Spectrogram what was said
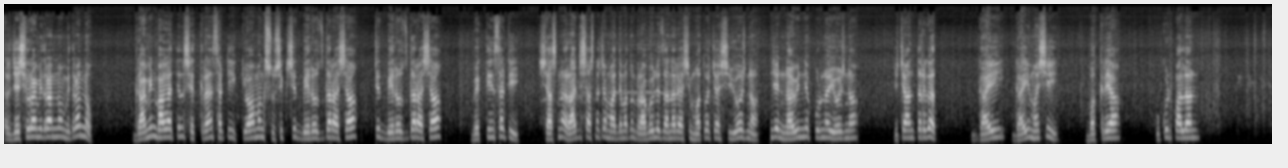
तर जय शिवराय मित्रांनो मित्रांनो ग्रामीण भागातील शेतकऱ्यांसाठी किंवा मग सुशिक्षित बेरोजगार अशा शिक्षित बेरोजगार अशा व्यक्तींसाठी शासन राज्य शासनाच्या माध्यमातून राबवली जाणारी अशी महत्त्वाची अशी योजना म्हणजे नाविन्यपूर्ण योजना जिच्या अंतर्गत गाई गाई म्हशी बकऱ्या कुक्कुटपालन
